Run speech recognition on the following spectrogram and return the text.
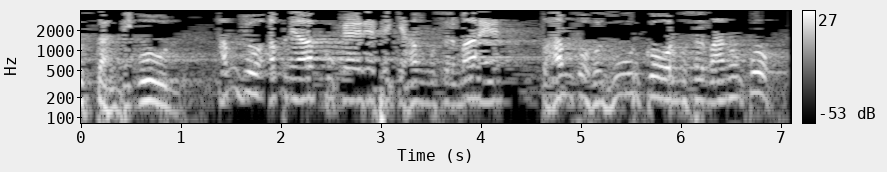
مستحدیون ہم جو اپنے آپ کو کہہ رہے تھے کہ ہم مسلمان ہیں، تو ہم تو حضور کو اور مسلمانوں کو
